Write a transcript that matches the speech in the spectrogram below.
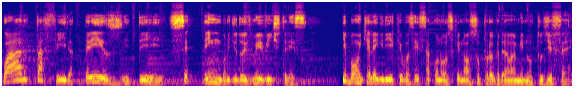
quarta-feira, 13 de setembro de 2023. Que bom e que alegria que você está conosco em nosso programa Minutos de Fé.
